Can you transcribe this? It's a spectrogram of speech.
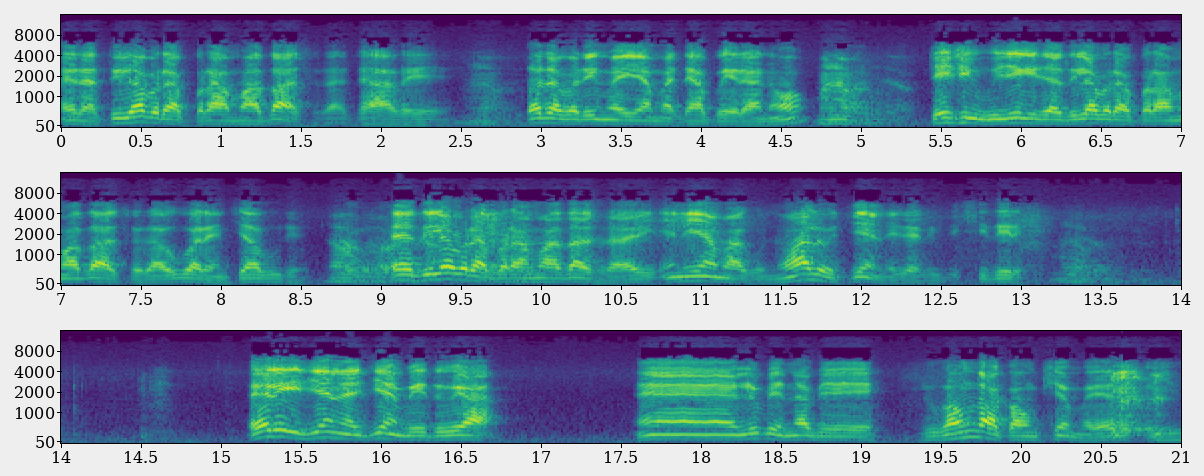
အဲ့ဒါသီလပရပရာမာသဆိုတာဒါပဲမှန်သောတပတိမေယမဒါပေတာနော်ပါမှန်ပါပါဒိဋ္ဌိဝိဇိကိစ္စသီလပရပရာမာသဆိုတာဥပါဒံကြားဘူးတယ်ဟုတ်ပါအဲသီလပရပရာမာသဆိုတာအဲ့ဒီအိန္ဒိယမှာကနွားလိုကျင့်နေတဲ့လူတွေရှိသေးတယ်မှန်ပါအဲ့ဒီကျင့်နဲ့ကျင့်ပြီသူကအဲလူပြည့်နတ်ပြည့်လူကောင်းတာကောင်းဖြစ်မယ်လို့အယူ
